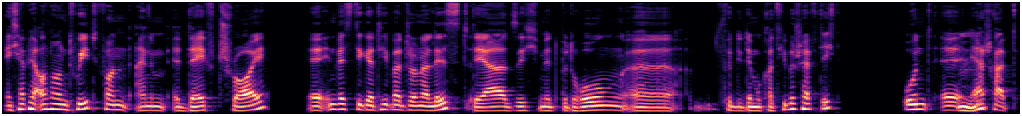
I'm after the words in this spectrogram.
Ich habe ja auch noch einen Tweet von einem äh, Dave Troy, äh, investigativer Journalist, der sich mit Bedrohung äh, für die Demokratie beschäftigt. Und äh, er schreibt,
